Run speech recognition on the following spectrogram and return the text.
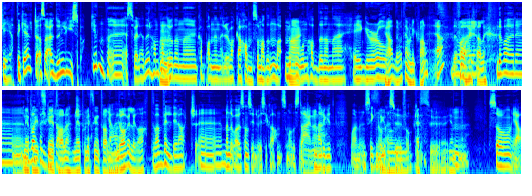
vet ikke helt. Altså, Audun Lysbakken, eh, SV-leder, han hadde mm. jo denne kampanjen, eller det var ikke han som hadde den, da, men Nei. noen hadde denne Hey Girl. Ja, det var temmelig kvalmt. Ja, det For å være helt ærlig. Det var, uh, Med det politisk rart. Med politisk uttale. Ja, Men det var veldig rart. Det var veldig rart, uh, men det var jo sannsynligvis ikke han som hadde startet den. Herregud, var det sikkert noen SU-folk. SU-jente. Mm. Så ja,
